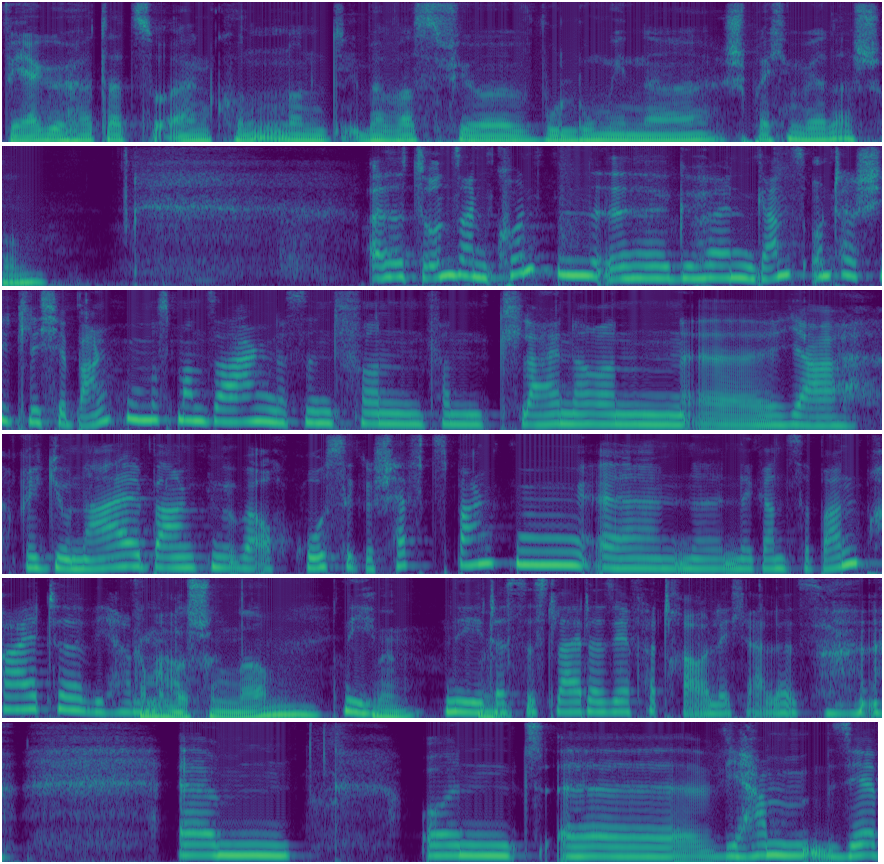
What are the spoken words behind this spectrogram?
Wer gehört da zu euren Kunden und über was für Volumina sprechen wir da schon? Also zu unseren Kunden äh, gehören ganz unterschiedliche Banken, muss man sagen. Das sind von, von kleineren äh, ja, Regionalbanken über auch große Geschäftsbanken eine äh, ne ganze Bandbreite. Wir haben Kann man auch, das schon Namen? Nee, nee, nee, das ist leider sehr vertraulich alles. ähm, und äh, wir haben sehr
